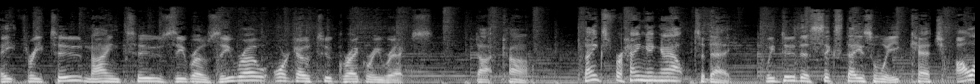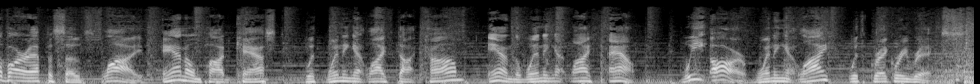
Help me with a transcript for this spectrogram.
832 9200 or go to gregoryricks.com. Thanks for hanging out today. We do this six days a week. Catch all of our episodes live and on podcast with winningatlife.com and the Winning at Life app. We are Winning at Life with Gregory Ricks.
